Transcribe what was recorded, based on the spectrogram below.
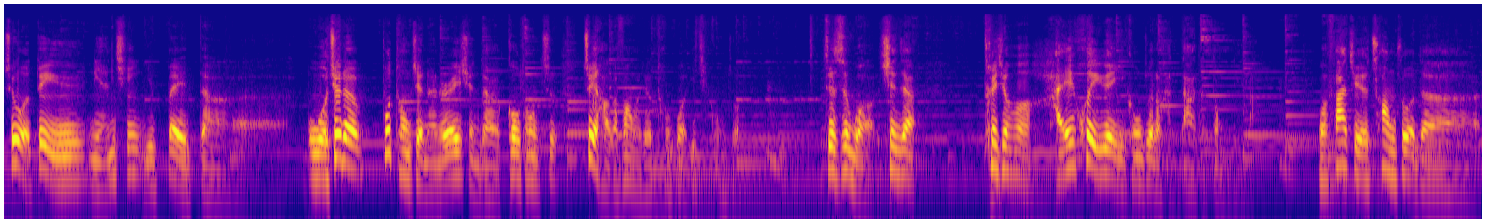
所以我对于年轻一辈的，我觉得不同 generation 的沟通，最最好的方法就是通过一起工作。这是我现在退休后还会愿意工作的很大的动力吧。我发觉创作的。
